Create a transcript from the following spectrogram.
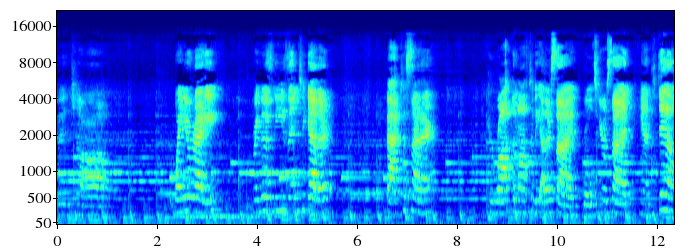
Good job. When you're ready, bring those knees in together. Back to center. Drop them off to the other side. Roll to your side, hands down.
